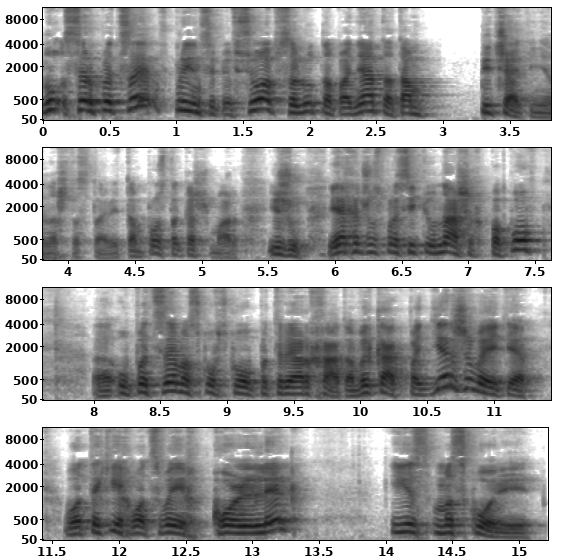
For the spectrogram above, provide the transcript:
Ну, с РПЦ, в принципе, все абсолютно понятно, там печати не на что ставить, там просто кошмар и жуть. Я хочу спросить у наших попов, э, УПЦ Московского Патриархата, вы как, поддерживаете вот таких вот своих коллег, из Московии.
